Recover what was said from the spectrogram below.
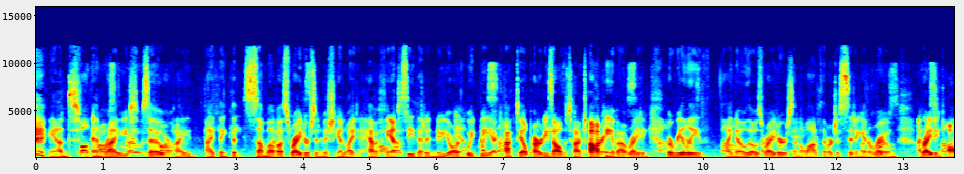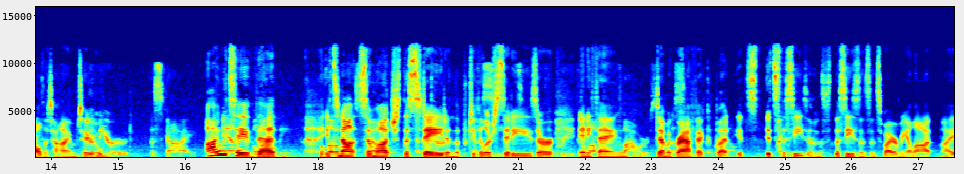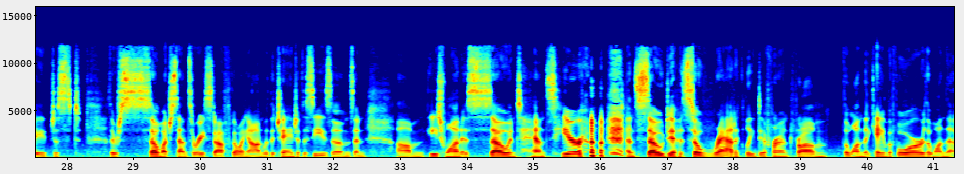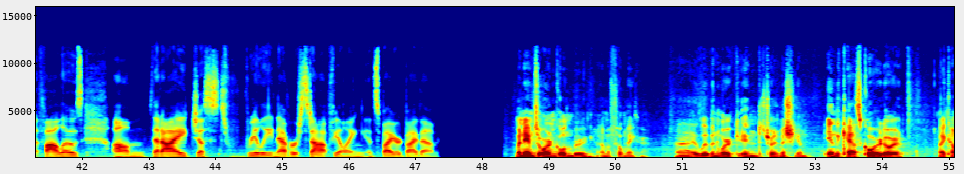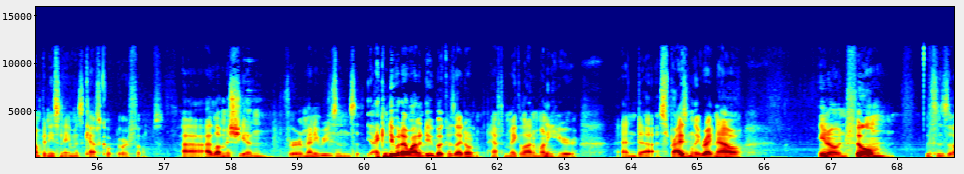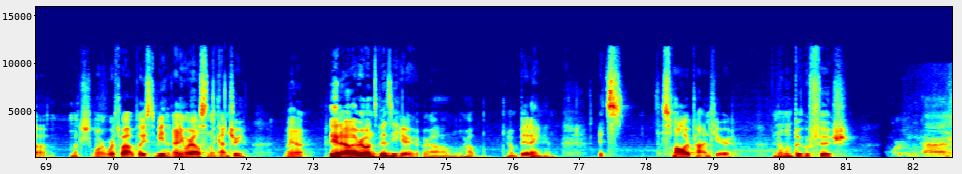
and and write. So I I think that some of us writers in Michigan might have a fantasy that in New York we'd be at cocktail parties all the time talking about writing, but really I know those writers, and a lot of them are just sitting in a room writing all the time too. I would say that it's not so much the state and the particular cities or anything demographic, but it's it's the seasons. The seasons inspire me a lot. I just there's so much sensory stuff going on with the change of the seasons, and um, each one is so intense here and so di- so radically different from the one that came before or the one that follows um, that I just really never stop feeling inspired by them. My name's Oren Goldenberg. I'm a filmmaker. I live and work in Detroit, Michigan, in the Cass Corridor. My company's name is Cass Corridor Films. Uh, I love Michigan for many reasons. I can do what I want to do because I don't have to make a lot of money here. And uh, surprisingly, right now, you know, in film, this is a much more worthwhile place to be than anywhere else in the country. Wow. You know, you know, everyone's busy here. We're all, we're all, you know, bidding, and it's a smaller pond here, and I'm a bigger fish. I'm working on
